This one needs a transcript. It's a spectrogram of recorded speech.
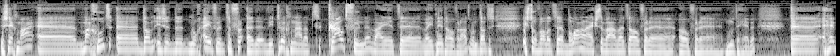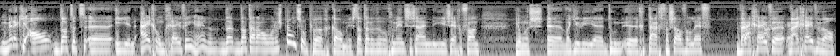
zeg maar. maar goed, dan is het er nog even te, weer terug naar dat crowdfunden waar je het, waar je het net over had. Want dat is, is toch wel het belangrijkste waar we het over, over moeten hebben. merk je al dat het in je eigen omgeving, hè, dat, dat daar al respons op gekomen is? Dat er nog mensen zijn die zeggen van, jongens, wat jullie doen getuigt van zoveel lef. Wij, geven, wij geven wel.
